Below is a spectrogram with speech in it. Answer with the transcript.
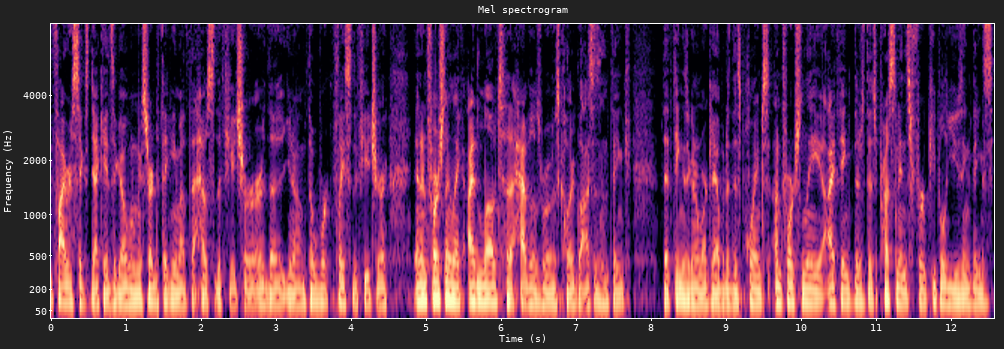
five or six decades ago when we started thinking about the house of the future or the you know the workplace of the future. And unfortunately, like I'd love to have those rose-colored glasses and think that things are going to work out, but at this point, unfortunately, I think there's this precedence for people using things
